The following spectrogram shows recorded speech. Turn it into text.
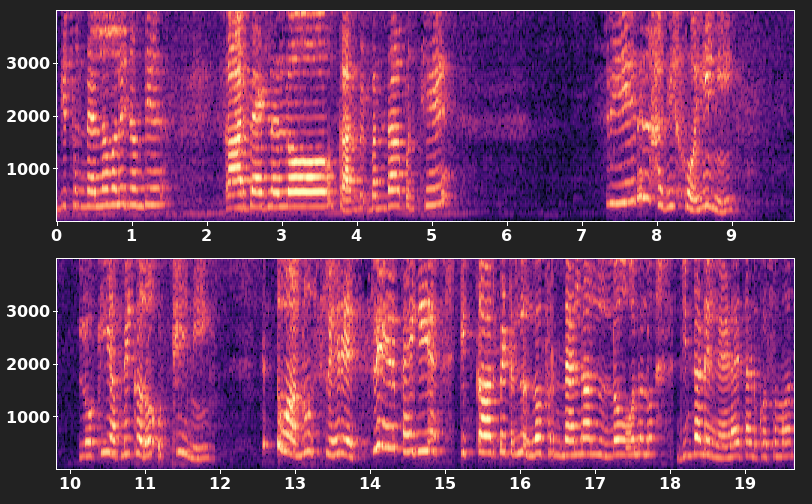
ਜੇ ਫਰਨੈਲਾਂ ਵਾਲੇ ਜਾਂਦੇ ਆ, ਕਾਰਪੈਟ ਲੈ ਲਓ ਕਾਰ ਬੰਦਾ ਪੁੱਛੇ, ਸਵੇਰ ਹਜੇ ਹੋਈ ਨਹੀਂ, ਲੋਕੀ ਆਪਣੇ ਘਰੋਂ ਉੱਠੇ ਨਹੀਂ, ਤੇ ਤੁਹਾਨੂੰ ਸਵੇਰੇ ਸਵੇਰ ਪੈ ਗਈ ਹੈ ਕਿ ਕਾਰਪੇਟ ਲੈ ਲਓ, ਫਰਨੈਲਾ ਲੈ ਲਓ, ਉਹ ਲੈ ਲਓ, ਜਿਨ੍ਹਾਂ ਨੇ ਲੈਣਾ ਹੈ ਤੁਹਾਡੇ ਕੋਲ ਸਮਾਨ।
